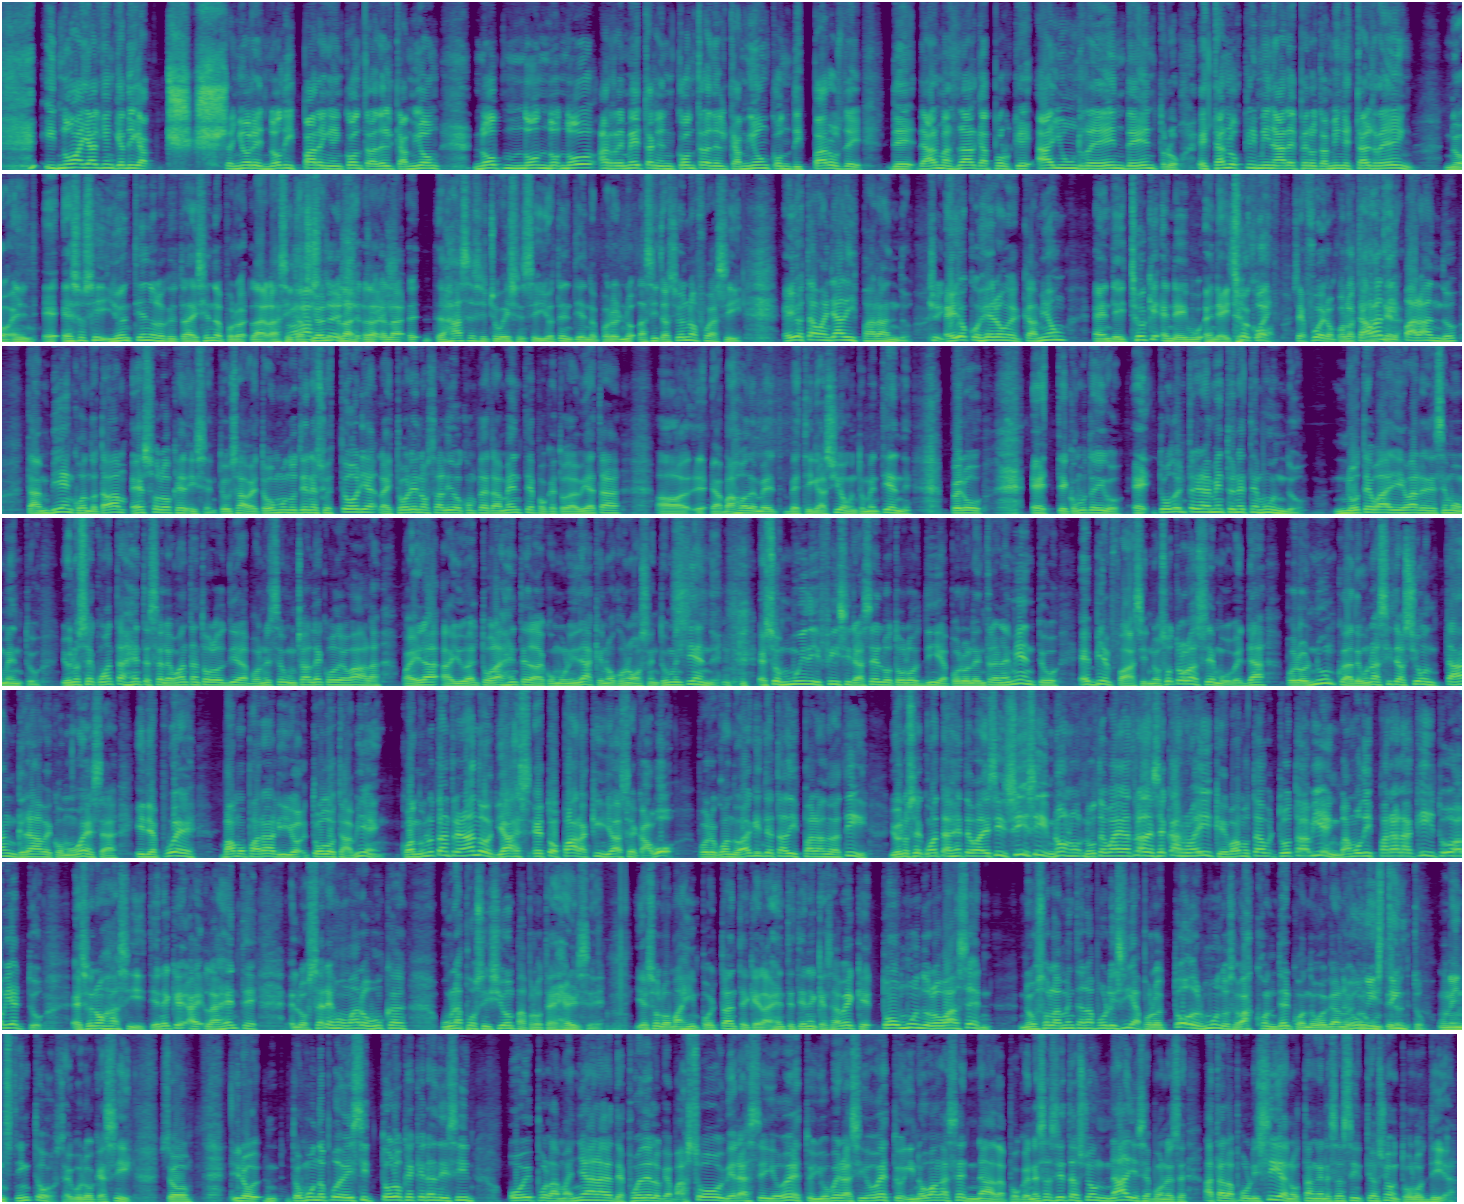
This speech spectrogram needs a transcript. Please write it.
y no hay alguien que diga, "Shh, shh, señores, no disparen en contra del camión, no, no, no, no arremetan en contra del camión con disparos de, de- de armas largas porque hay un rehén dentro. Están los criminales, pero también está el rehén. No, eh, eso sí, yo entiendo lo que tú estás diciendo, pero la, la situación, Hostage la, la, la- situation. the hostage situation, sí, yo te entiendo, pero no- la situación no fue así. Ellos estaban ya disparando. Ellos cogieron el camión and they took it and they, and they Se took fue. off. Se fueron, Por pero estaban carretera. disparando también cuando estaban, eso es lo que dicen, tú sabes, todo el mundo tiene su historia, la historia no ha salido completamente porque todavía está eh, abajo de investigación, ¿tú me entiendes? Pero, este, ¿cómo te digo? Eh, todo entrenamiento en este mundo no te va a llevar en ese momento. Yo no sé cuánta gente se levantan todos los días a ponerse un chaleco de bala para ir a ayudar a toda la gente de la comunidad que no conocen. ¿Tú me entiendes? Eso es muy difícil hacerlo todos los días, pero el entrenamiento es bien fácil. Nosotros lo hacemos, ¿verdad? Pero nunca de una situación tan grave como esa y después vamos a parar y todo está bien. Cuando uno está entrenando, ya es- esto para aquí, ya se acabó. Pero cuando alguien te está disparando a ti, yo no sé cuánta gente va a decir, sí, sí, no, no, no te vayas atrás de ese carro ahí, que vamos todo está bien, vamos a disparar aquí, todo abierto. Eso no es así. Tiene que, la gente, los seres humanos buscan una posición para protegerse. Y eso es lo más importante, que la gente tiene que saber que todo el mundo lo va a hacer. No solamente la policía, pero todo el mundo se va a esconder cuando oigan Es un tiro- instinto. un instinto, seguro que sí. So, you know, todo el mundo puede decir todo lo que quieran decir hoy por la mañana, después de lo que pasó, hubiera sido esto, yo hubiera sido esto, y no van a hacer nada, porque en esa situación nadie se pone, ese- hasta la policía no están en esa situación todos los días.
